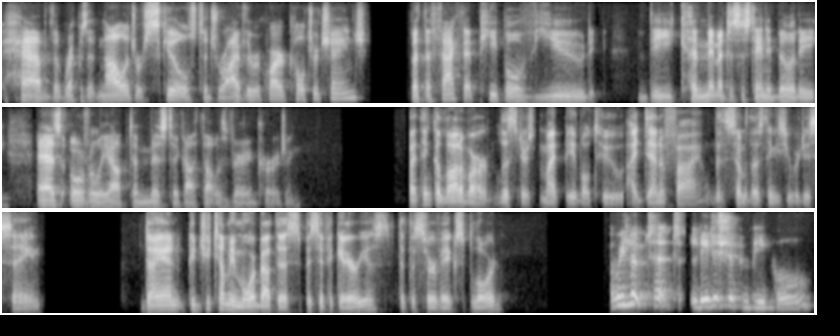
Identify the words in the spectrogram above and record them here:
have the requisite knowledge or skills to drive the required culture change. But the fact that people viewed the commitment to sustainability as overly optimistic, I thought was very encouraging. I think a lot of our listeners might be able to identify with some of those things you were just saying. Diane, could you tell me more about the specific areas that the survey explored? We looked at leadership and people,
